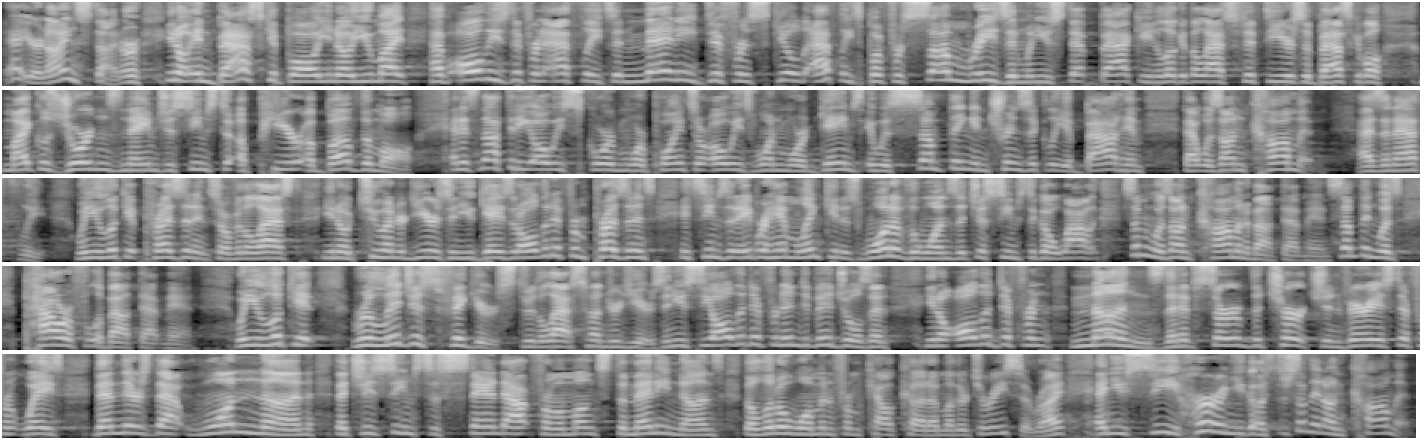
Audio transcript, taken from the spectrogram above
yeah, you're an Einstein. Or, you know, in basketball, you know, you might have all these different athletes and many different skilled athletes, but for some reason, when you step back and you look at the last 50 years of basketball, Michael Jordan's name just seems to appear above them all. And it's not that he always scored more points or always won more games, it was something intrinsically about him that was uncommon as an athlete. When you look at presidents over the last, you know, 200 years and you gaze at all the different presidents, it seems that Abraham Lincoln is one of the ones that just seems to go, wow, something was uncommon about that man. Something was powerful about that man. When you look at religious figures through the last 100 years and you see all the different individuals and, you know, all the different nuns that have served the church in various different ways, then there's that one nun that just seems to stand out from amongst the many nuns, the little woman from Calcutta, Mother Teresa, right? And you see her and you go, there's something uncommon.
